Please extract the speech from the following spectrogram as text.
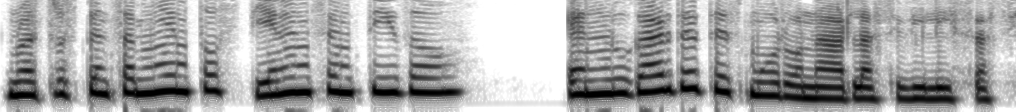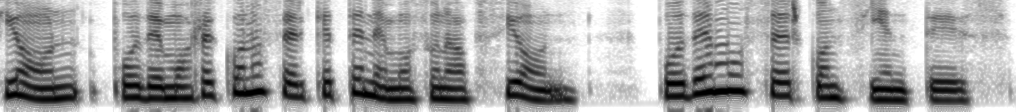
¿Nuestros pensamientos tienen sentido? En lugar de desmoronar la civilización, podemos reconocer que tenemos una opción. Podemos ser conscientes.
